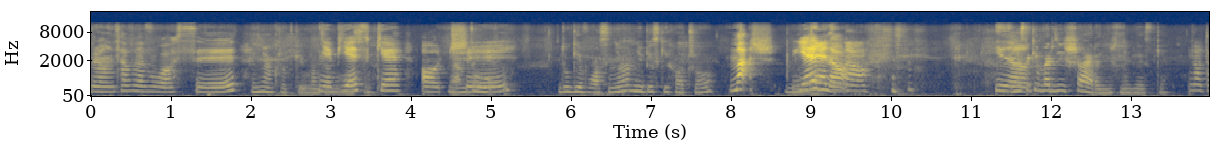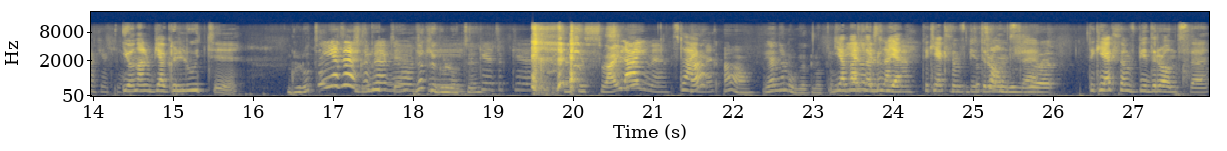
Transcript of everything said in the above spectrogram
brązowe włosy, Ja nie mam krótkie włosy. niebieskie Mam oczy. dłu- Długie włosy. Nie mam niebieskich oczu. Masz jedno. No, I, To no. jest takie bardziej szare niż niebieskie. no tak jak ja. I ona lubiła gluty. Gluty? Ja też lubię Gluty. Jakie gluty? Takie, takie... W sensie slime? Slajmy. Slajmy. Tak? O, ja nie lubię glutów. Ja Ja bardzo lubię lubię slajmy. takie jak są w To co Biedronce. że... Takie jak są w Biedronce.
